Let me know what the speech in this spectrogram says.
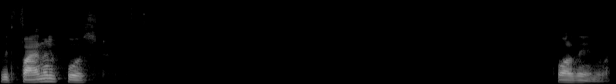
with final post for the invoice.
